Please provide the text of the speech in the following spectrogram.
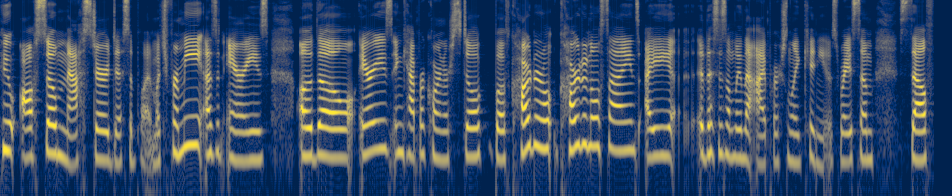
who also master discipline, which for me as an Aries, although Aries and Capricorn are still both cardinal cardinal signs, I this is something that I personally can use, right? Some self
